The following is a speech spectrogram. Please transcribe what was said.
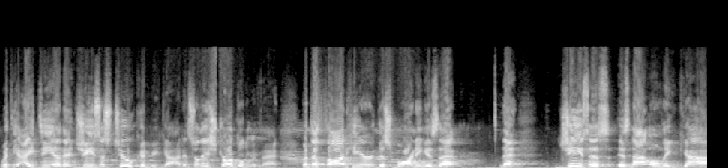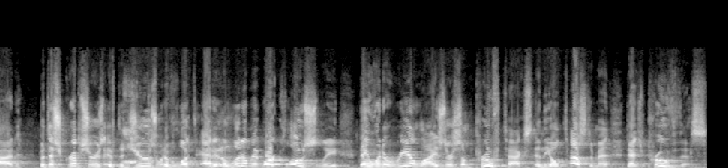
with the idea that Jesus too could be God. And so they struggled with that. But the thought here this morning is that, that Jesus is not only God, but the scriptures, if the Jews would have looked at it a little bit more closely, they would have realized there's some proof text in the Old Testament that prove this.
